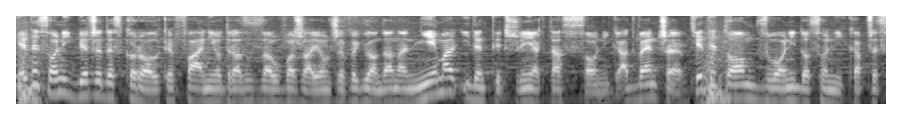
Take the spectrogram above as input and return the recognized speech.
Kiedy Sonic bierze deskorolkę, fani od razu zauważają, że wygląda ona niemal identycznie jak ta z Sonic Adventure. Kiedy Tom dzwoni do Sonika przez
